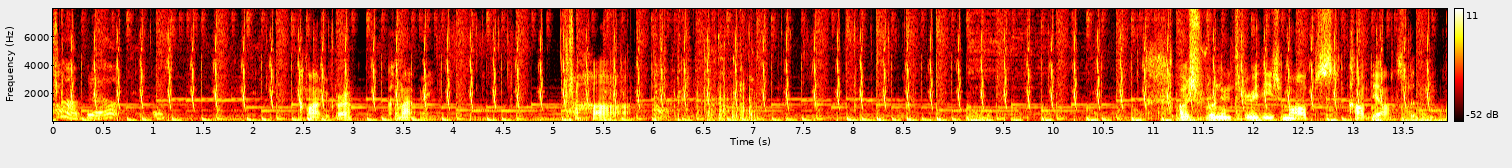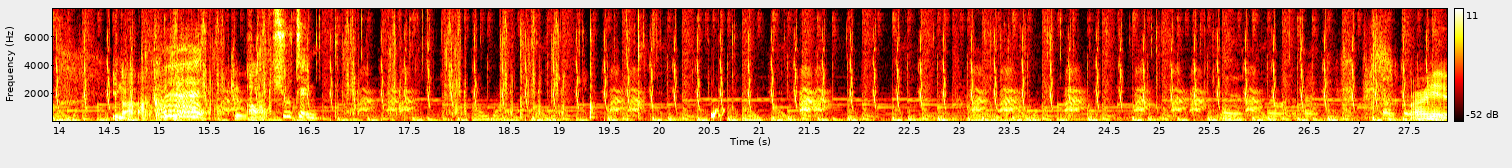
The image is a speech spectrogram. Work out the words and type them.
Oh, I blew it up. Come at me, bro. Come at me. Haha. I'm just running through these mobs. Can't be asked with them. You know, I can't ah! Kill them. Shoot him! Yeah, right, okay. Teleport. Where are you?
